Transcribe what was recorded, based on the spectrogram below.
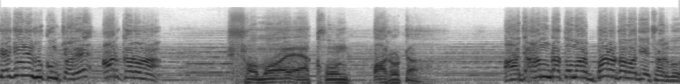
তেজুরির হুকুম চলে আর কারও না। সময় এখন বারোটা। আজ আমরা তোমার বারোটা বাজিয়ে ছাড়বো।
